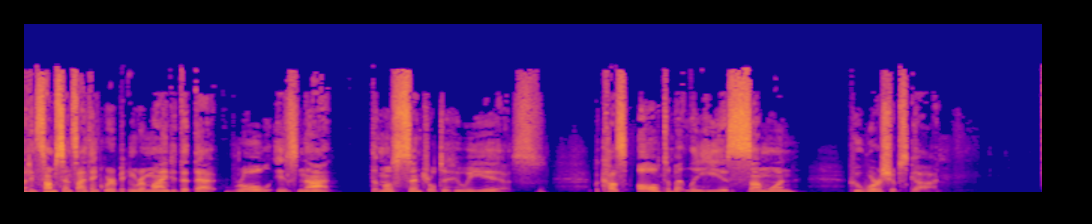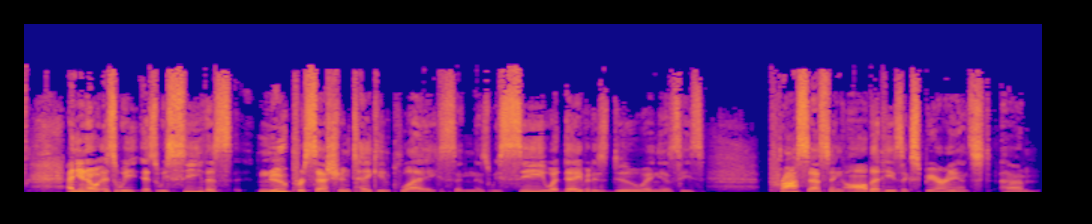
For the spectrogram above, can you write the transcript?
But in some sense, I think we're being reminded that that role is not the most central to who he is, because ultimately he is someone who worships God. And you know, as we as we see this new procession taking place, and as we see what David is doing as he's processing all that he's experienced, um,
